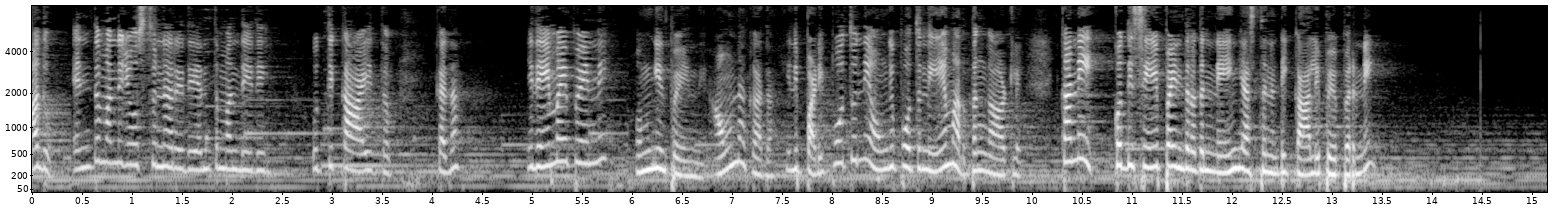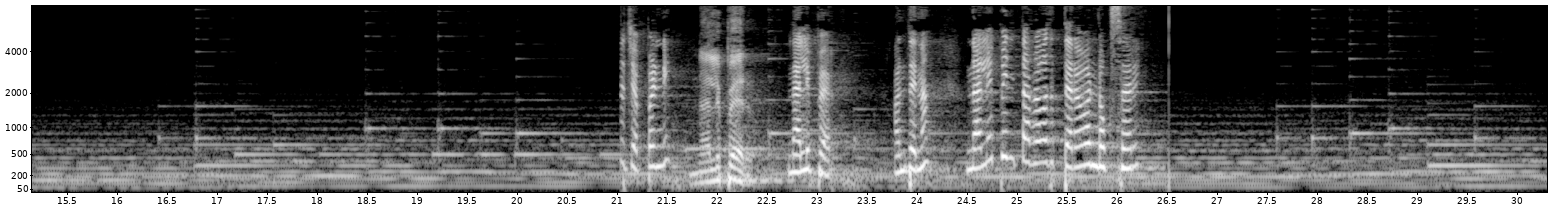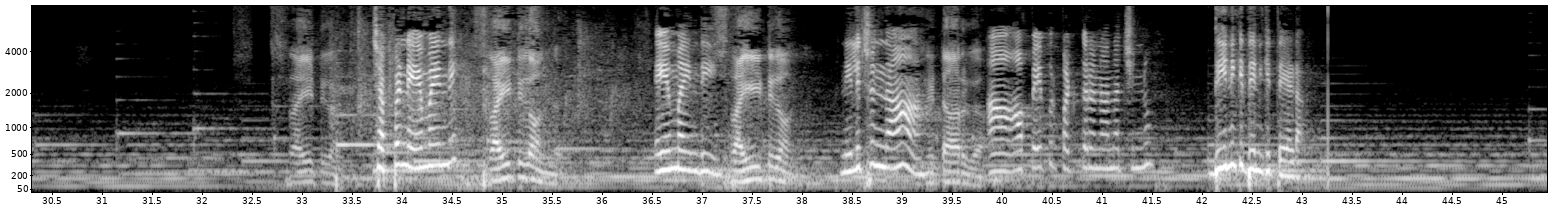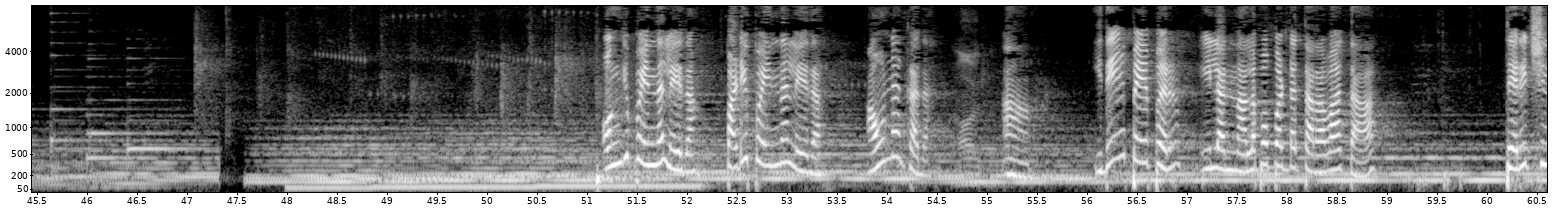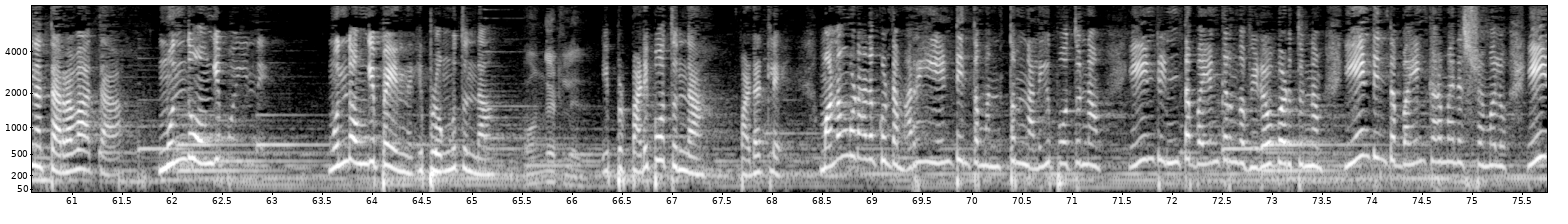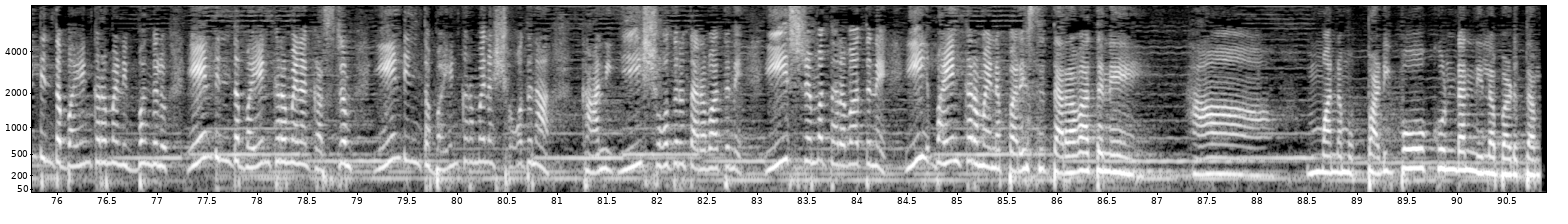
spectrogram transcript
కాదు ఎంతమంది చూస్తున్నారు ఇది? ఎంతమంది ఇది? ఉత్తి కాగితం కదా? ఇది ఏమైపోయింది వంగిపోయింది. అవునా కదా? ఇది పడిపోతుంది వంగిపోతుంది ఏం అర్థం కావట్లేదు. కానీ కొద్దిసేపు అయిన తర్వాత నేను ఏం చేస్తానంటే ఈ ఖాళీ పేపర్ని చెప్పండి. నలిపారు. నలిపారు. అంతేనా? నలిపిన తర్వాత తెరవండి ఒకసారి. స్ట్రైట్గా చెప్పండి ఏమైంది? స్ట్రైట్గా ఉంది. ఏమైంది? స్ట్రైట్గా ఉంది. నిలుచుందా? నిటారుగా. ఆ ఆ పేపర్ పట్టుకురా నాన్న చిన్ను? దీనికి దీనికి తేడా. వంగిపోయిందా లేదా? పడిపోయిందా లేదా? అవునా కదా? ఇదే పేపర్ ఇలా నలపబడ్డ తర్వాత తెరిచిన తర్వాత ముందు వంగిపోయింది. ముందు వంగిపోయింది. ఇప్పుడు వంగుతుందా? వంగట్లేదు. ఇప్పుడు పడిపోతుందా? పడట్లే. మనం కూడా అనుకుంటాం అరే ఏంటి ఇంత మొత్తం నలిగిపోతున్నాం? ఏంటి ఇంత భయంకరంగా విడవబడుతున్నాం ఏంటి ఇంత భయంకరమైన శ్రమలు? ఏంటి ఇంత భయంకరమైన ఇబ్బందులు? ఏంటి ఇంత భయంకరమైన కష్టం? ఏంటి ఇంత భయంకరమైన శోధన? కానీ ఈ శోధన తర్వాతనే ఈ శ్రమ తర్వాతనే ఈ భయంకరమైన పరిస్థితి తర్వాతనే హా మనము పడిపోకుండా నిలబడతాం.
